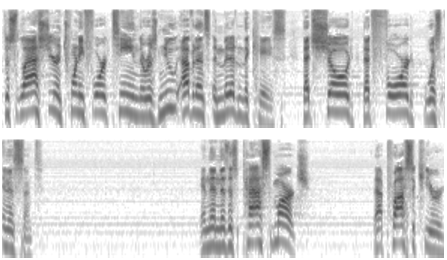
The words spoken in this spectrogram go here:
this last year in 2014, there was new evidence admitted in the case that showed that Ford was innocent. And then there's this past March, that prosecutor,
